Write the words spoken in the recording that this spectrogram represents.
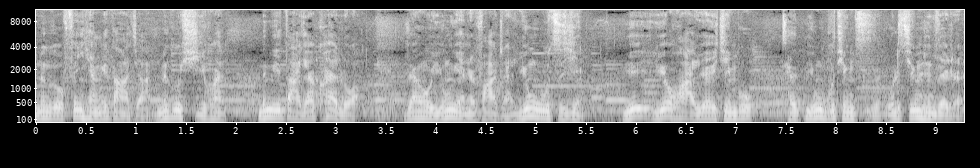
能够分享给大家，能够喜欢，能给大家快乐，然后永远的发展，永无止境，越越画越进步，才永不停止。我的精神在这儿。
